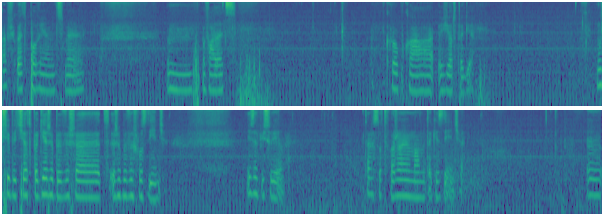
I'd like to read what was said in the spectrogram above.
Na przykład powiedzmy mm, walec kropka jpg musi być JPG, żeby wyszedł, żeby wyszło zdjęcie. I zapisujemy. Teraz odtwarzamy, mamy takie zdjęcie. Y,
